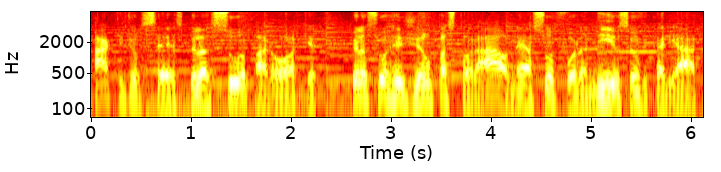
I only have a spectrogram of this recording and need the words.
arquidiocese, pela sua paróquia, pela sua região pastoral, né, a sua forania, o seu vicariato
